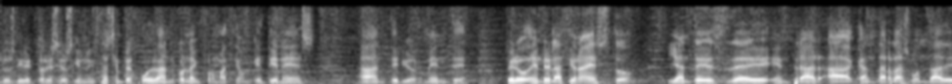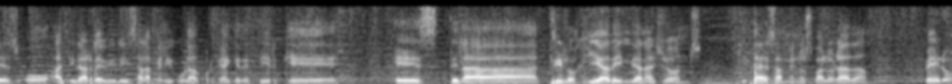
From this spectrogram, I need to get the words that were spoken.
los directores y los guionistas siempre juegan con la información que tienes anteriormente. Pero en relación a esto, y antes de entrar a cantar las bondades o a tirarle bilis a la película, porque hay que decir que es de la trilogía de Indiana Jones, quizá es la menos valorada, pero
